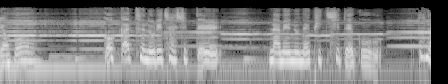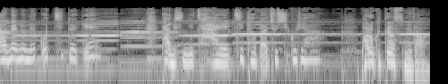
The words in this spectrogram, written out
여보, 꽃 같은 우리 자식들 남의 눈에 빛이 되고 또 남의 눈에 꽃이 되게 당신이 잘 지켜봐 주시구랴. 바로 그때였습니다.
